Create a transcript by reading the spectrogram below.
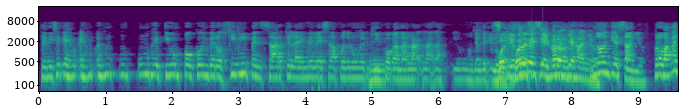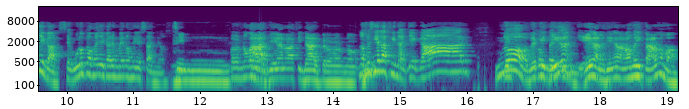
Te dice que es, es- es un, un objetivo un poco inverosímil pensar que la MLS va a poner un equipo a ganar la- la- la- el Mundial de Clubes. Sí, yo Vos creo que decís sí, no en 10 años. No en 10 años, pero van a llegar, seguro que van a llegar en menos de 10 años. Sí. Pero no ah, ganar. llegan a la final, pero no. No, No sé si a la final, llegar. No, de que competir. llegan, llegan, le tienen que ganar a los mexicanos nomás.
